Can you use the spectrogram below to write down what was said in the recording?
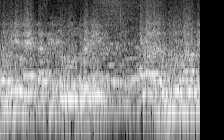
প্রতিটি ন্যায় কাজকে কবল করে নিন। আমাদের ভুল ভ্রান্তি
